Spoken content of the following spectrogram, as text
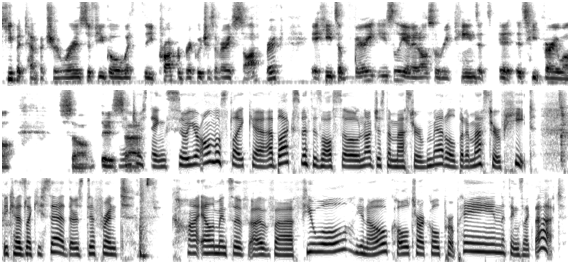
keep a temperature. Whereas if you go with the proper brick, which is a very soft brick, it heats up very easily and it also retains its its heat very well. So there's uh, interesting. Uh, so you're almost like uh, a blacksmith is also not just a master of metal, but a master of heat, because like you said, there's different elements of of uh, fuel, you know, coal, charcoal, propane, things like that.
